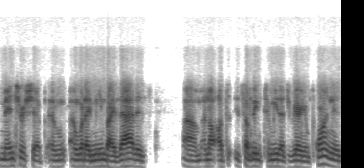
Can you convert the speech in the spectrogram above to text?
mentorship and and what I mean by that is um, and I'll, it's something to me that's very important is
